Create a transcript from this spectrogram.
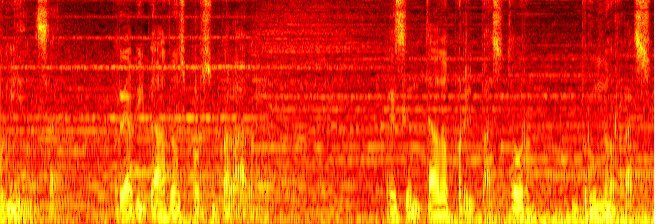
comienza, reavivados por su palabra. Presentado por el pastor Bruno Razo.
